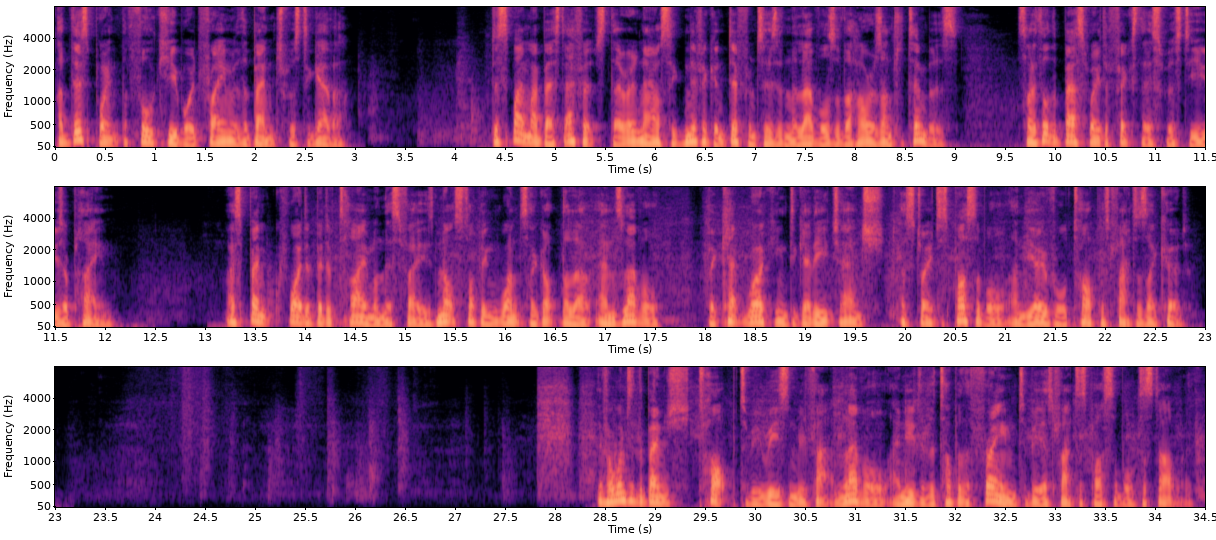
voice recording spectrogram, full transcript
At this point, the full cuboid frame of the bench was together. Despite my best efforts, there are now significant differences in the levels of the horizontal timbers, so I thought the best way to fix this was to use a plane. I spent quite a bit of time on this phase, not stopping once I got the ends level, but kept working to get each edge as straight as possible and the overall top as flat as I could. If I wanted the bench top to be reasonably flat and level, I needed the top of the frame to be as flat as possible to start with.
